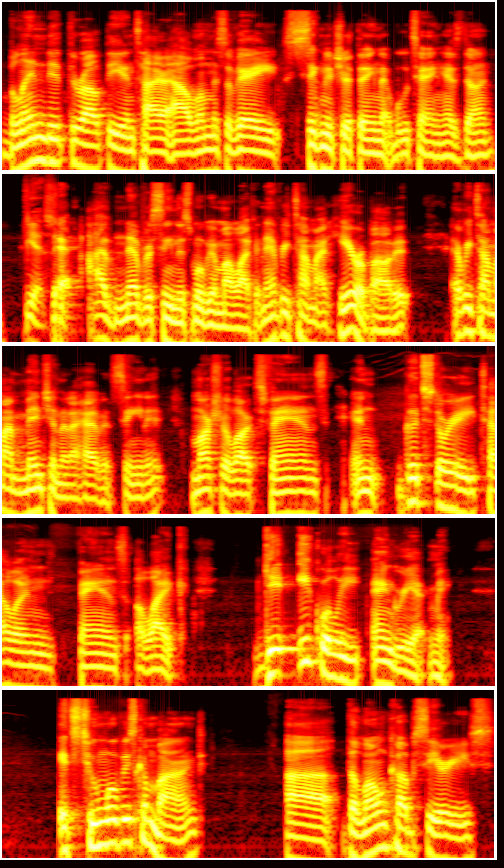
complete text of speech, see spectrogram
blended throughout the entire album. It's a very signature thing that Wu Tang has done. Yes, That I've never seen this movie in my life, and every time I hear about it, every time I mention that I haven't seen it, martial arts fans and good storytelling fans alike get equally angry at me. It's two movies combined. Uh, the Lone Cub series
